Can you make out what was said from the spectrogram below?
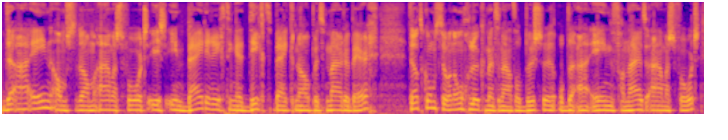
De A1 Amsterdam-Amersfoort is in beide richtingen dicht bij knooppunt Muidenberg. Dat komt door een ongeluk met een aantal bussen op de A1 vanuit Amersfoort.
